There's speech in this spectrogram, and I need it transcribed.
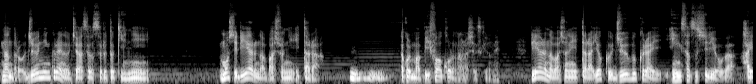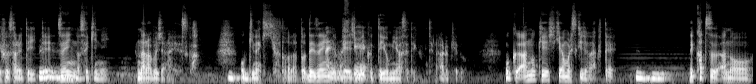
なんだろう、10人くらいの打ち合わせをするときに、もしリアルな場所にいたら、うんあ、これまあビフォーコロナの話ですけどね。リアルな場所にいたらよく10部くらい印刷資料が配布されていて、うん全員の席に並ぶじゃないですか。大きな企業とかだと。で、全員でページめくって読み合わせていくみたいなのあるけど。僕、あの形式あんまり好きじゃなくて。うんで、かつ、あの、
